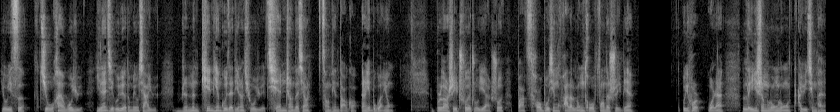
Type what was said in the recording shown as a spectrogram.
有一次久旱无雨，一连几个月都没有下雨，人们天天跪在地上求雨，虔诚的向苍天祷告，但是也不管用。不知道谁出的主意啊，说把曹不兴画的龙头放在水边，不一会儿，果然雷声隆隆，大雨倾盆。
